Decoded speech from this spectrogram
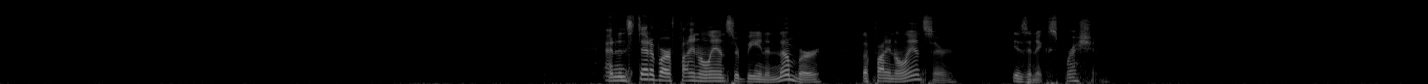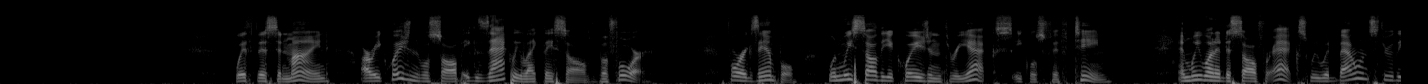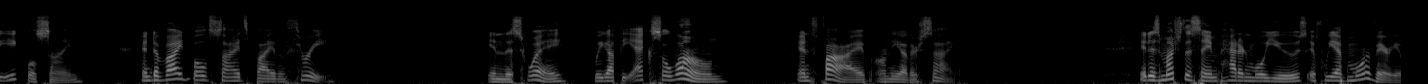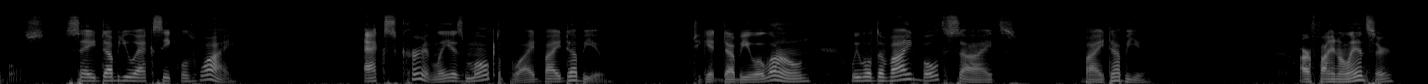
And instead of our final answer being a number, the final answer is an expression. With this in mind, our equations will solve exactly like they solved before. For example, when we saw the equation 3x equals 15, and we wanted to solve for x, we would balance through the equal sign and divide both sides by the 3. In this way, we got the x alone and 5 on the other side. It is much the same pattern we'll use if we have more variables, say wx equals y. x currently is multiplied by w. To get w alone, we will divide both sides by w. Our final answer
